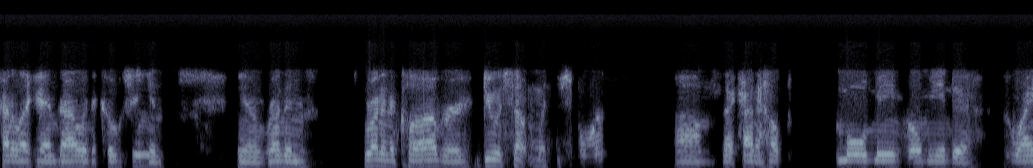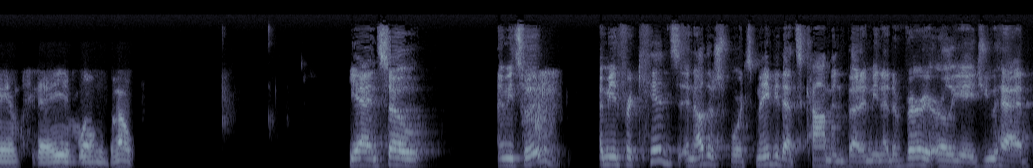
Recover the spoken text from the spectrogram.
kind of like I am now into coaching and, you know, running, running a club or doing something with the sport. Um, that kind of helped mold me and grow me into who I am today and what I'm about. Yeah, and so, I mean, so it, I mean, for kids in other sports, maybe that's common, but I mean, at a very early age, you had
